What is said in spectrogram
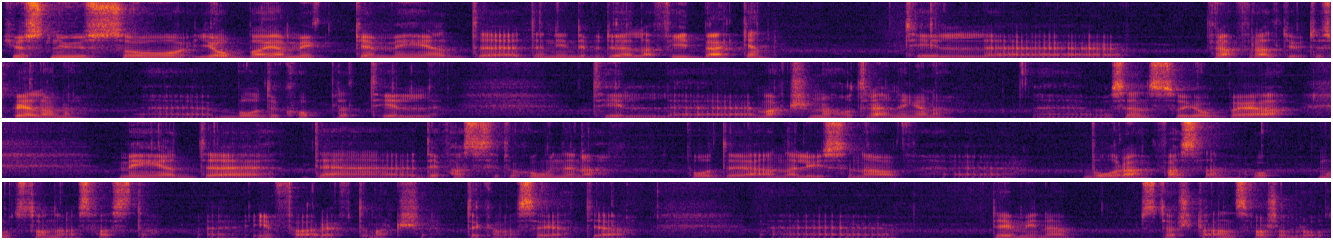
Just nu så jobbar jag mycket med eh, den individuella feedbacken till eh, framförallt utespelarna. Eh, både kopplat till, till matcherna och träningarna. Och sen så jobbar jag med de, de fasta situationerna. Både analysen av våra fasta och motståndarnas fasta inför och efter matcher. Det kan man säga att jag Det är mina största ansvarsområden.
